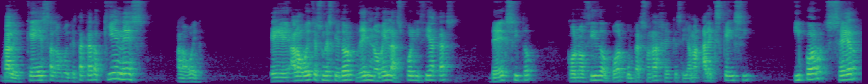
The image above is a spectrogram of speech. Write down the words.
vale, ¿qué es Alan Wake? Está claro, ¿quién es Alan Wake? Eh, Alan Wake es un escritor de novelas policíacas de éxito, conocido por un personaje que se llama Alex Casey y por ser,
